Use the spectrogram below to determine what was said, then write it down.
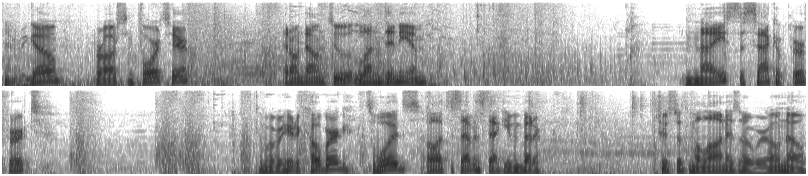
There we go. Barrage some forts here. Head on down to Londinium. Nice. The sack of Erfurt. Come over here to Coburg. It's woods. Oh, that's a seven stack, even better. Truce with Milan is over. Oh no.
